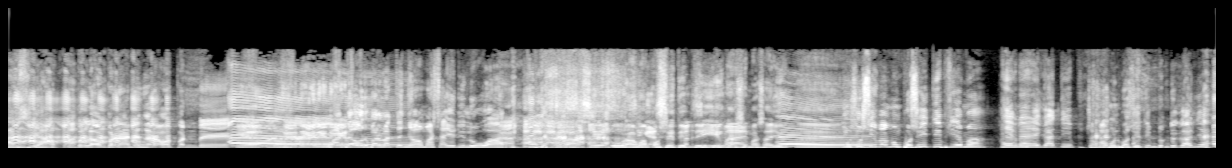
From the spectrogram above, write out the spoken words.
Kata siapa? Belum pernah dengar open B. Iya, iya, iya, iya. Wanda Urban mah teu nyawa Mas Ayu di luar. Berarti urang mah positif simpen si Mas Ayu teh. Justru sih emang positif sih mah, hayangnya negatif. Coba mun positif deg-degannya.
